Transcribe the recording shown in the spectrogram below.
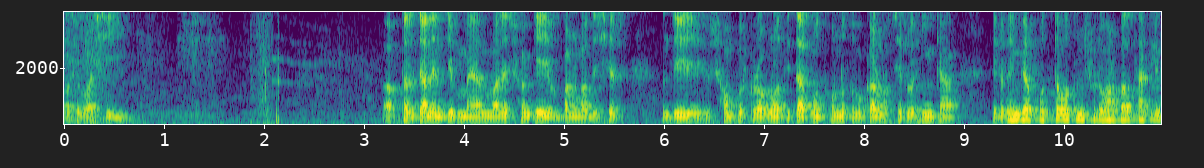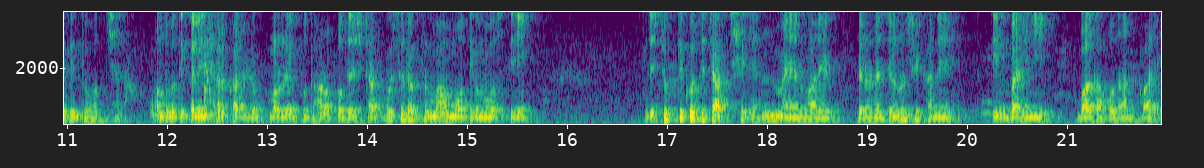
পাশাপাশি আপনারা জানেন যে মায়ানমারের সঙ্গে বাংলাদেশের যে সম্পর্কের অবনতি, তার মধ্যে অন্যতম কারণ হচ্ছে রোহিঙ্গা। এই রোহিঙ্গার প্রত্যাবর্তন শুরু হওয়ার কথা থাকলেও কিন্তু হচ্ছে না। অন্তর্বর্তীকালীন সরকারের মাননীয় প্রধান উপদেষ্টা প্রফেসর ডক্টর মোহাম্মদ ইউনুস, তিনি যে চুক্তি করতে চাচ্ছিলেন মায়ানমারে প্রেরণের জন্য, সেখানে তিন বাহিনী বাধা প্রদান করে।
